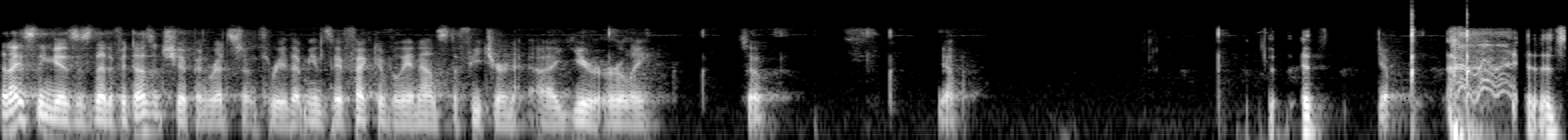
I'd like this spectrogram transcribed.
The nice thing is, is that if it doesn't ship in Redstone three, that means they effectively announced the feature a year early. So, yeah. It, yep. it's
